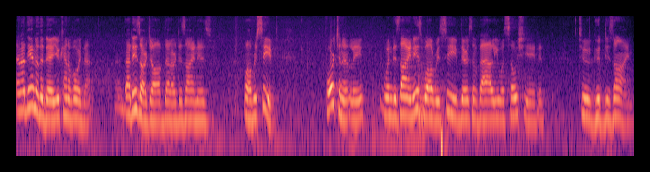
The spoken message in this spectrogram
And at the end of the day, you can't avoid that. That is our job, that our design is well received. Fortunately, when design is well received, there's a value associated to good design.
